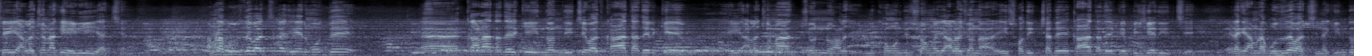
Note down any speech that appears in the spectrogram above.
সেই আলোচনাকে এড়িয়ে যাচ্ছেন। আমরা বুঝতে পারছি না যে এর মধ্যে কারা তাদেরকে ইন্ধন দিচ্ছে বা কারা তাদেরকে এই আলোচনার জন্য মুখ্যমন্ত্রীর সঙ্গে যে আলোচনা, এই সদিচ্ছা থেকে কারা তাদেরকে পিছিয়ে দিচ্ছে, এটাকে আমরা বুঝতে পারছি না। কিন্তু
